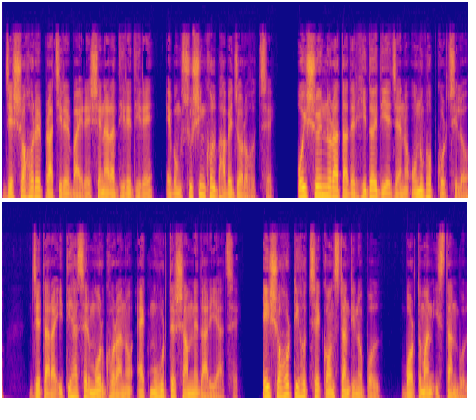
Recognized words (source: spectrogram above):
যে শহরের প্রাচীরের বাইরে সেনারা ধীরে ধীরে এবং সুশৃঙ্খলভাবে জড়ো হচ্ছে। ওই সৈন্যরা তাদের হৃদয় দিয়ে যেন অনুভব করছিল যে তারা ইতিহাসের মোড় ঘোরানো এক মুহূর্তের সামনে দাঁড়িয়ে আছে। এই শহরটি হচ্ছে কনস্টান্টিনোপল, বর্তমান ইস্তানবুল,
